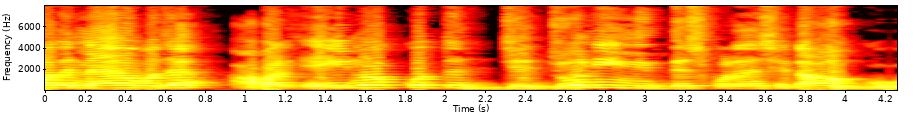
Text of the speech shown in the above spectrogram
পদে ন্যায় বোঝায় আবার এই নক্ষত্রের যে জনি নির্দেশ করেছে সেটাও গো।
